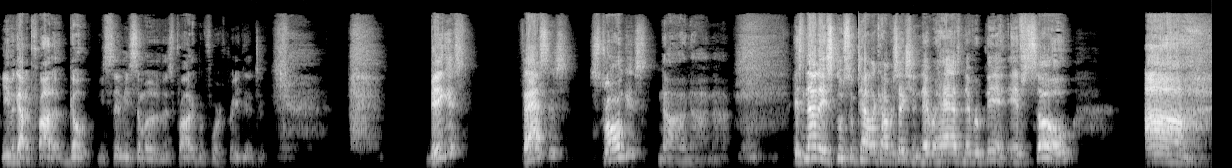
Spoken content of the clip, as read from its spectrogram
He even got a product, Goat. He sent me some of his product before. It's pretty good too. Biggest, fastest, strongest? Nah, nah, nah. It's not an exclusive talent conversation. Never has, never been. If so, ah,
